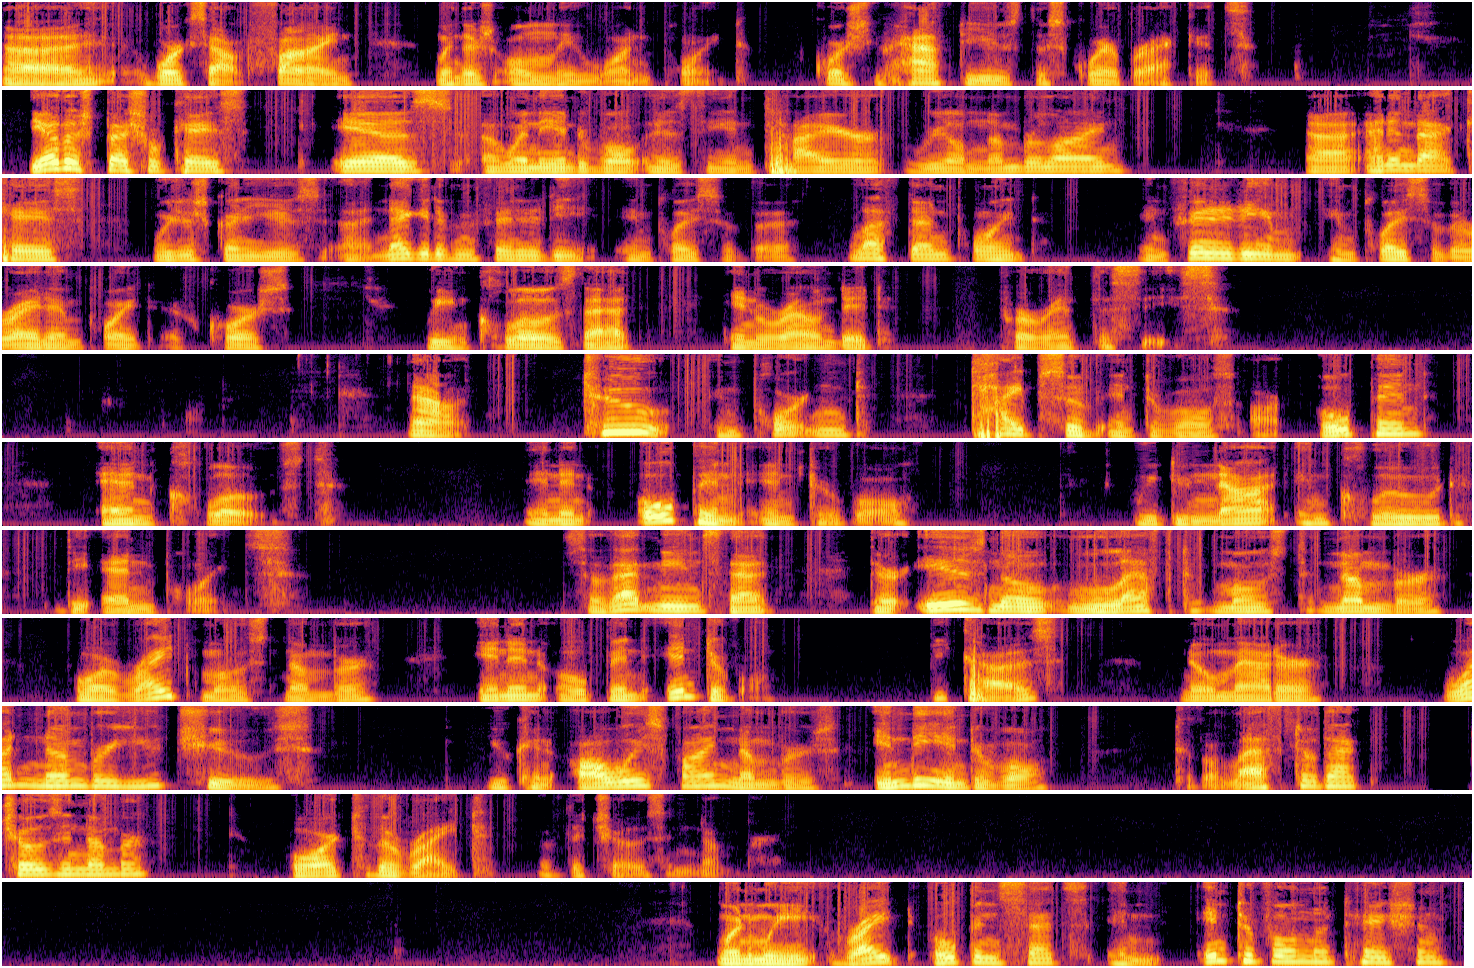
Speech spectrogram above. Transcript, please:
uh, works out fine when there's only one point. Of course, you have to use the square brackets. The other special case is uh, when the interval is the entire real number line. Uh, and in that case, we're just going to use uh, negative infinity in place of the left endpoint, infinity in, in place of the right endpoint. Of course, we enclose that in rounded parentheses. Now, two important types of intervals are open and closed. In an open interval, we do not include the endpoints. So that means that there is no leftmost number or rightmost number in an open interval because no matter what number you choose, you can always find numbers in the interval to the left of that chosen number or to the right of the chosen number. When we write open sets in interval notation,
